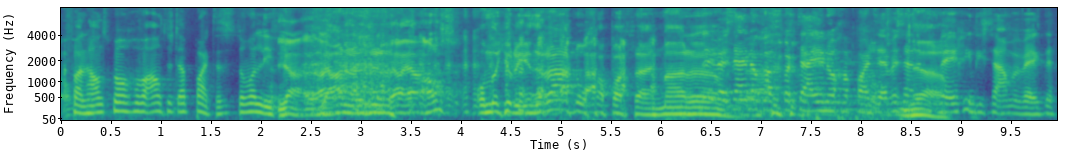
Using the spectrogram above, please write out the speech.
Van Hans mogen we altijd apart, dat is toch wel lief. Ja, ja, ja, nee, ja, ja Hans. Omdat jullie in de raad nog apart zijn. Maar, uh, nee, wij zijn ook als partijen nog apart. Hè. We zijn ja. een beweging die samenwerkt.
